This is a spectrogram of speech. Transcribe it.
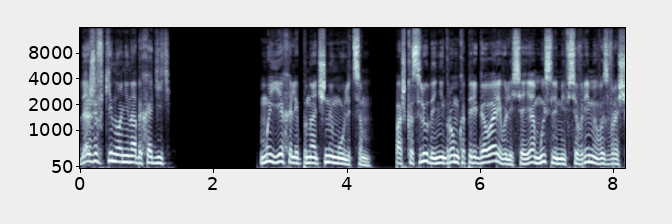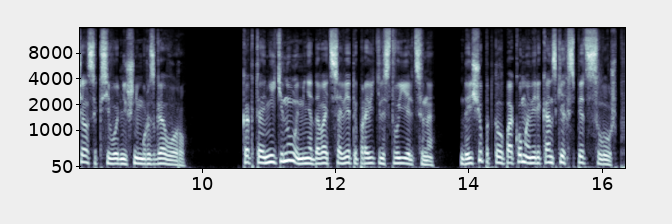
Даже в кино не надо ходить». Мы ехали по ночным улицам. Пашка с Людой негромко переговаривались, а я мыслями все время возвращался к сегодняшнему разговору. Как-то не тянуло меня давать советы правительству Ельцина, да еще под колпаком американских спецслужб.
